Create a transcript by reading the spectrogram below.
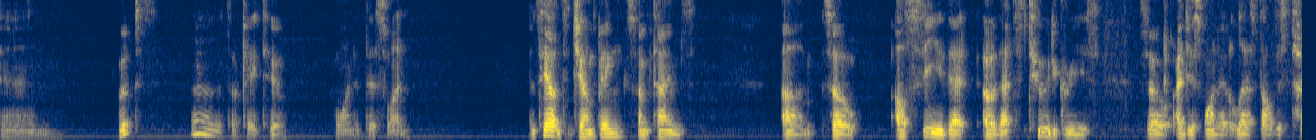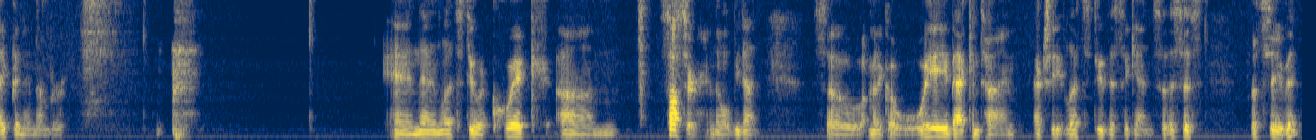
10. Whoops. Oh, that's okay too. I wanted this one. And see how it's jumping sometimes? Um, so I'll see that, oh, that's 2 degrees. So I just want it list. I'll just type in a number. and then let's do a quick um, saucer and then we'll be done. So I'm going to go way back in time. Actually, let's do this again. So this is, let's save it.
